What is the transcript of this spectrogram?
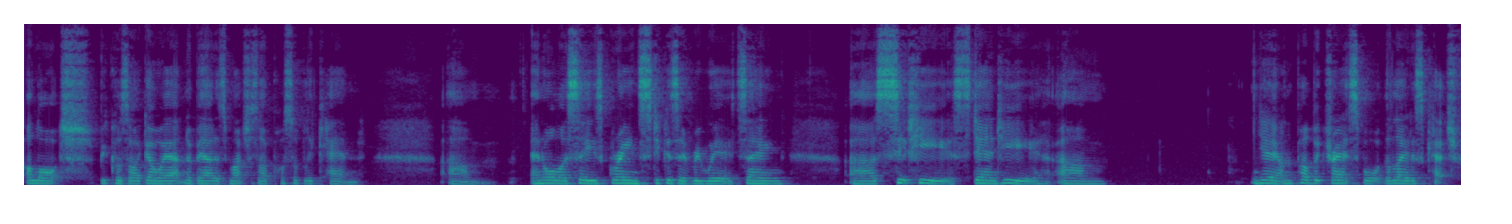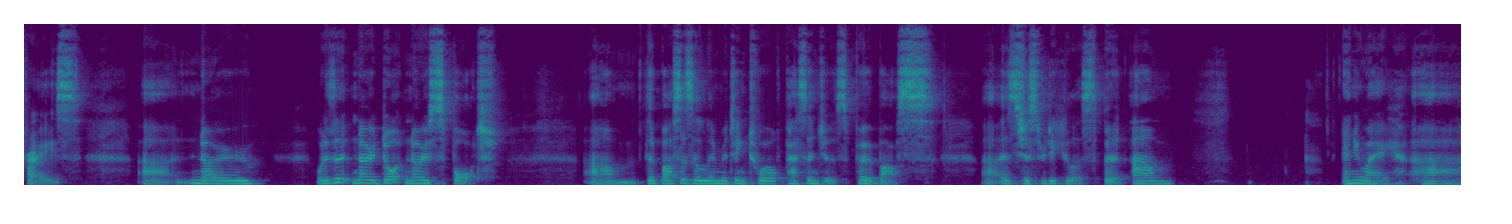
a lot because I go out and about as much as I possibly can. Um, and all I see is green stickers everywhere saying, uh, sit here, stand here. Um, yeah, on public transport, the latest catchphrase, uh, no, what is it? No dot, no spot. Um, the buses are limiting 12 passengers per bus. Uh, it's just ridiculous. But um, anyway, uh,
